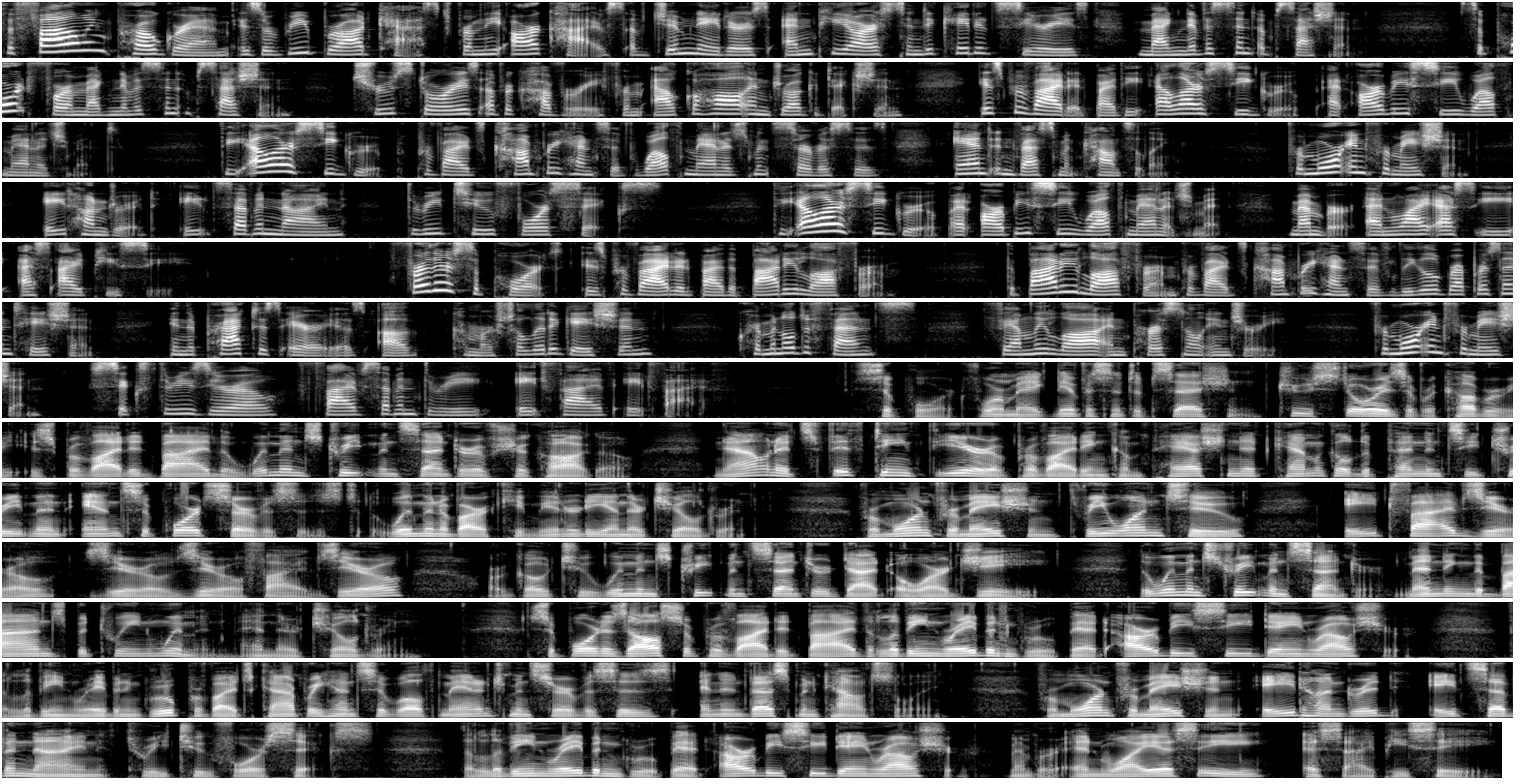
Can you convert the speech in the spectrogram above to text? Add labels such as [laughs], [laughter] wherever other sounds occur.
The following program is a rebroadcast from the archives of Jim Nayder's NPR syndicated series Magnificent Obsession. Support for Magnificent Obsession True Stories of Recovery from Alcohol and Drug Addiction is provided by the LRC Group at RBC Wealth Management. The LRC Group provides comprehensive wealth management services and investment counseling. For more information, 800 879 3246. The LRC Group at RBC Wealth Management member NYSE SIPC. Further support is provided by the Body Law Firm. The Body Law Firm provides comprehensive legal representation in the practice areas of commercial litigation, criminal defense, family law, and personal injury. For more information, 630 573 8585. Support for Magnificent Obsession True Stories of Recovery is provided by the Women's Treatment Center of Chicago now in its 15th year of providing compassionate chemical dependency treatment and support services to the women of our community and their children. For more information, 312 850 0050 or go to womenstreatmentcenter.org. The Women's Treatment Center, mending the bonds between women and their children. Support is also provided by the Levine Rabin Group at RBC Dain Rauscher. The Levine Rabin Group provides comprehensive wealth management services and investment counseling. For more information, 800 879 3246. The Levine Rabin Group at RBC Dain Rauscher, member NYSE SIPC.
